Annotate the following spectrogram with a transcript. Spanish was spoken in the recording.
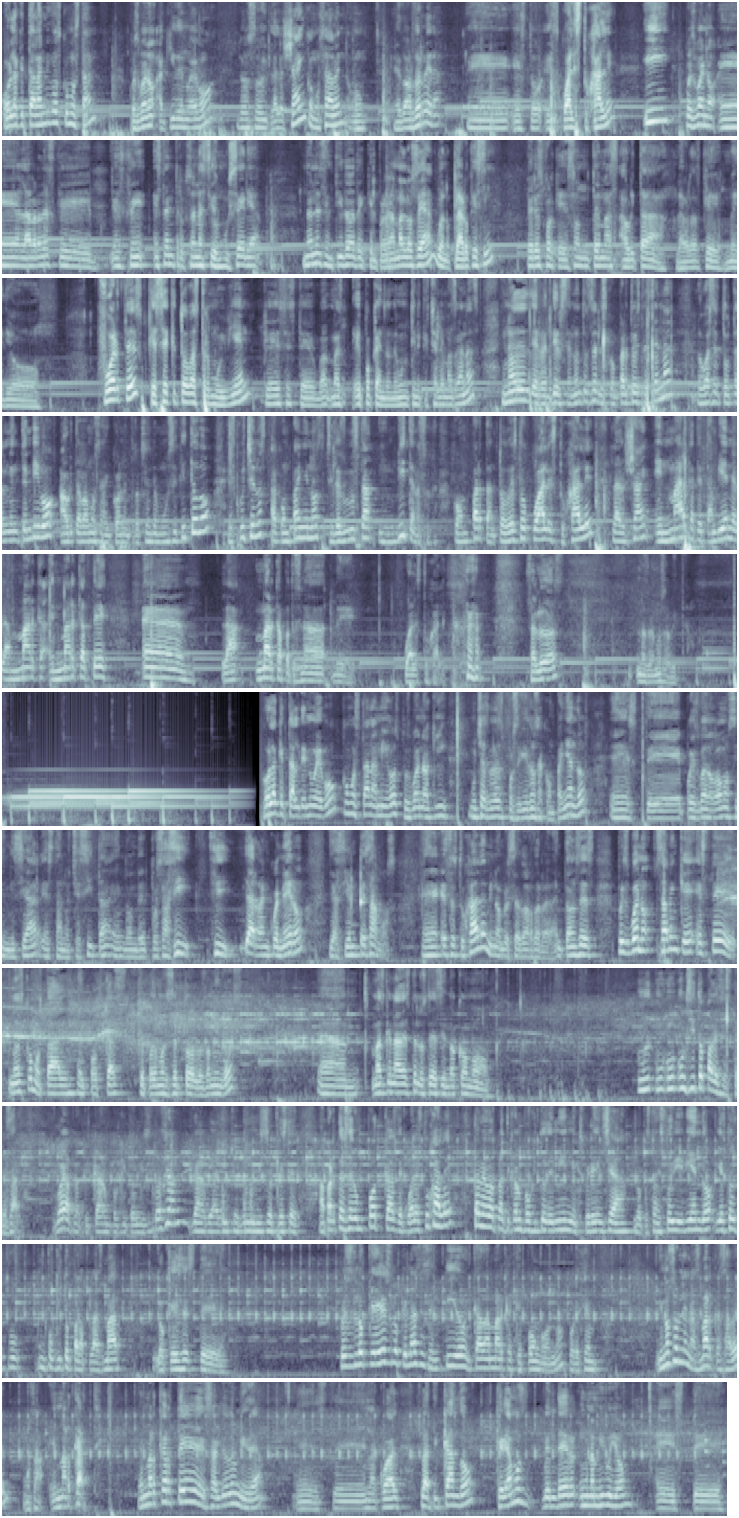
Hola, ¿qué tal amigos? ¿Cómo están? Pues bueno, aquí de nuevo, yo soy Lalo Shine, como saben, o Eduardo Herrera. Eh, esto es ¿Cuál es tu jale? Y pues bueno, eh, la verdad es que este, esta introducción ha sido muy seria, no en el sentido de que el programa lo sea, bueno, claro que sí, pero es porque son temas ahorita, la verdad que medio fuertes, que sé que todo va a estar muy bien, que es este época en donde uno tiene que echarle más ganas y no de, rendirse, ¿no? Entonces les comparto esta escena, lo voy a hacer totalmente en vivo. Ahorita vamos con la introducción de música y todo. Escúchenos, acompáñenos, si les gusta, invítenos, compartan todo esto. ¿Cuál es tu jale? La Shine, enmárcate también en la marca, enmárcate eh, la marca patrocinada de ¿Cuál es tu jale? Saludos, nos vemos ahorita. Hola, ¿qué tal de nuevo? ¿Cómo están amigos? Pues bueno, aquí muchas gracias por seguirnos acompañando. Este, pues bueno, vamos a iniciar esta nochecita en donde pues así, sí, ya arrancó enero y así empezamos. Eh, esto es tu jale, mi nombre es Eduardo Herrera. Entonces, pues bueno, saben que este no es como tal el podcast que podemos hacer todos los domingos. más que nada este lo estoy haciendo como un, un, un sitio para desestresar voy a platicar un poquito de mi situación. Ya había dicho en un inicio que este, aparte de ser un podcast de cuál es tu jale, también voy a platicar un poquito de mí, mi experiencia, lo que estoy viviendo. Y esto es un poquito para plasmar lo que es este. Pues lo que es lo que me hace sentido en cada marca que pongo, ¿no? Por ejemplo. Y no solo en las marcas, ¿saben? O sea, enmarcarte. Enmarcarte salió de una idea, este, en la cual, platicando, queríamos vender un amigo y yo, este,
